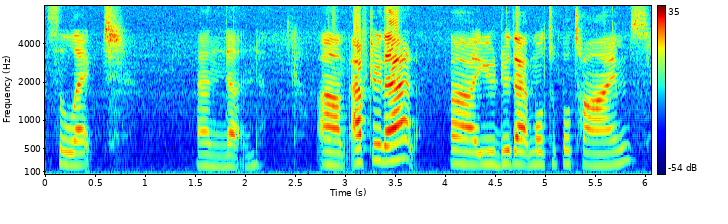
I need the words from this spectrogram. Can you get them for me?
select, and none. Um, after that, uh, you do that multiple times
